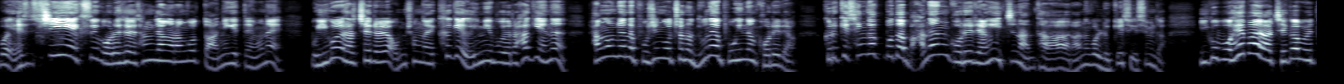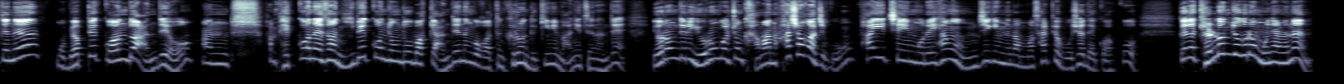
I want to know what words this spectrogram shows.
뭐 SCX 거래소에 상장을 한 것도 아니기 때문에 뭐 이걸 자체를 엄청나게 크게 의미 부여를 하기에는 방금 전에 보신 것처럼 눈에 보이는 거래량 그렇게 생각보다 많은 거래량이 있지는 않다라는 걸 느낄 수 있습니다. 이거 뭐 해봐야 제가 볼 때는 뭐 몇백 건도 안 돼요. 한, 한 100건에서 한 200건 정도밖에 안 되는 것 같은 그런 느낌이 많이 드는데 여러분들이 이런 걸 좀 감안하셔가지고 파이체인몰의 향후 움직임을 한번 살펴보셔야 될 것 같고 그래서 결론적으로 뭐냐면은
